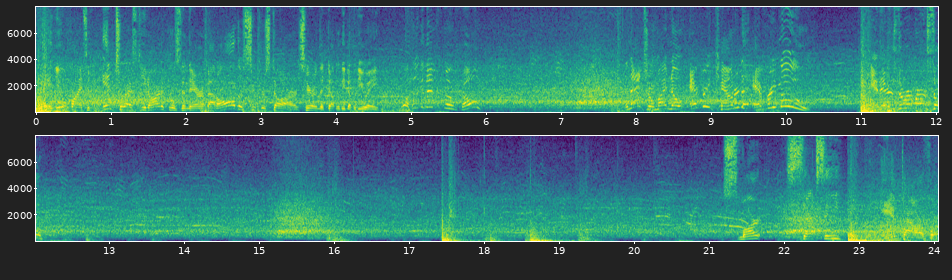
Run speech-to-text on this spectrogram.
and you'll find some interesting articles in there about all the superstars here in the WWE. Well, look at this move, Cole. The natural might know every counter to every move. And there's the reversal. Smart, sexy, and powerful.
